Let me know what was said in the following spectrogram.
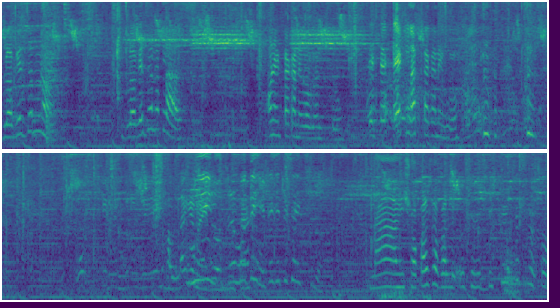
ব্লগের জন্য? ব্লগের জন্য ক্লাস অনেক টাকা নেব কিন্তু। এক লাখ টাকা নেব। না, আমি সকাল সকাল ওষুধ বৃষ্টি হচ্ছিল তো।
